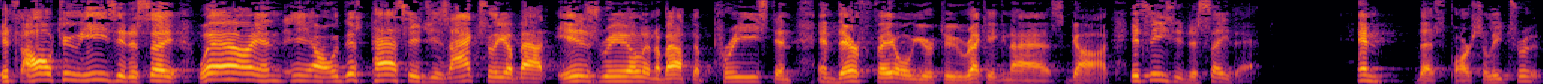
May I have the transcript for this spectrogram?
It's all too easy to say, well, and you know, this passage is actually about Israel and about the priest and, and their failure to recognize God. It's easy to say that. And that's partially true.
